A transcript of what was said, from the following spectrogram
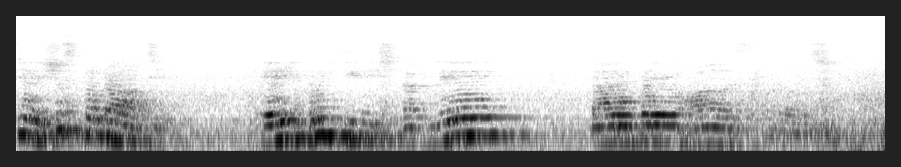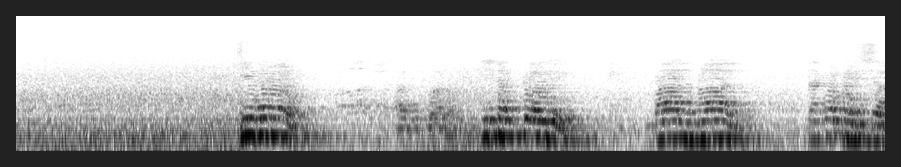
যে সুস্থতা আছে, এই দুই জিনিস থাকলে তার উপরে হজ ফরজ। কি ফরজ? কি থাকতে হবে মাল মাল টাকা পয়সা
